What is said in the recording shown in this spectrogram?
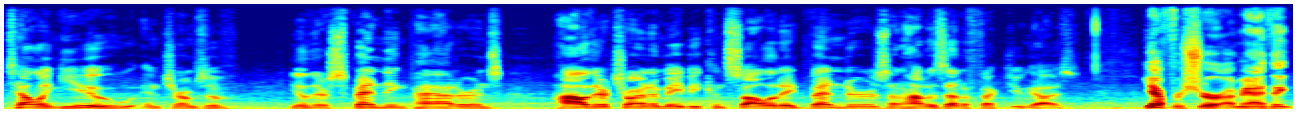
telling you in terms of you know, their spending patterns, how they're trying to maybe consolidate vendors, and how does that affect you guys? Yeah, for sure. I mean, I think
